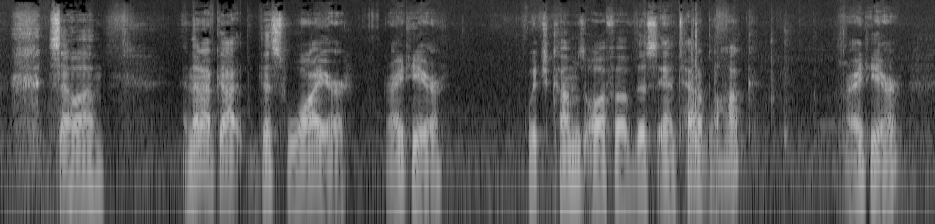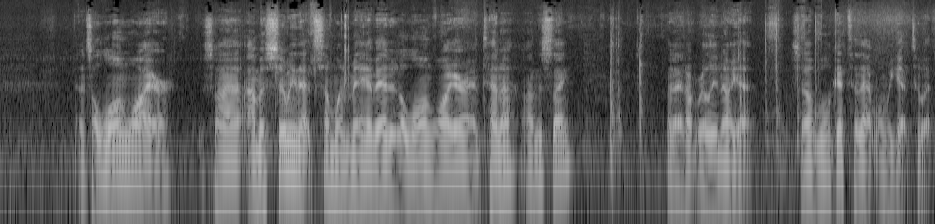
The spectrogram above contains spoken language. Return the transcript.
so um, and then I've got this wire right here, which comes off of this antenna block right here. And it's a long wire so I, am assuming that someone may have added a long wire antenna on this thing, but I don't really know yet. So we'll get to that when we get to it.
